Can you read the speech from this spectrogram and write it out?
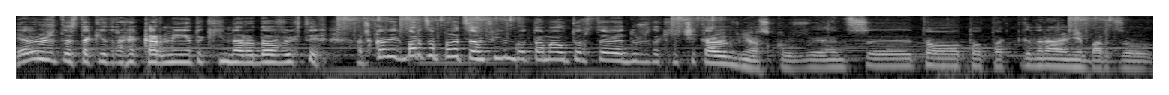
Ja wiem, że to jest takie trochę karmienie takich narodowych tych, aczkolwiek bardzo polecam film, bo tam autor stawia dużo takich ciekawych wniosków, więc e, to, to tak generalnie bardzo.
